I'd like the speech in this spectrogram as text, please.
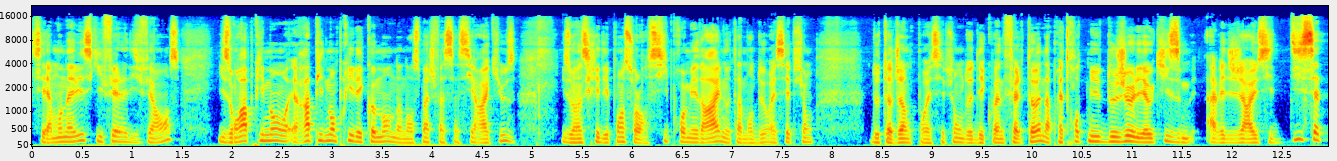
C'est à mon avis ce qui fait la différence. Ils ont rapidement, pris les commandes hein, dans ce match face à Syracuse. Ils ont inscrit des points sur leurs six premiers drives, notamment deux réceptions, deux touchdowns pour réception de Dequan Felton. Après 30 minutes de jeu, les Hokies avaient déjà réussi 17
